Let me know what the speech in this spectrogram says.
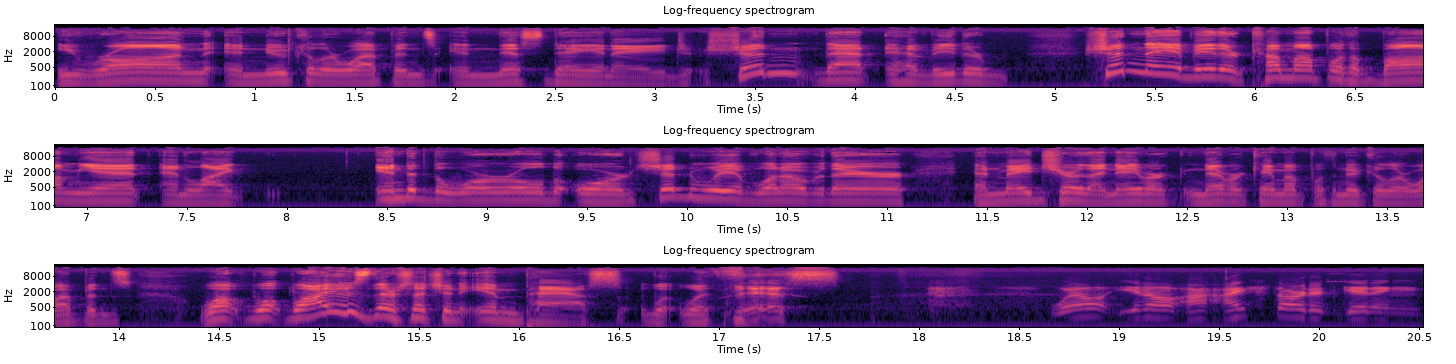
Iran and nuclear weapons in this day and age? Shouldn't that have either shouldn't they have either come up with a bomb yet and like ended the world or shouldn't we have went over there and made sure they never never came up with nuclear weapons what what why is there such an impasse with, with this Well, you know, I, I started getting,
